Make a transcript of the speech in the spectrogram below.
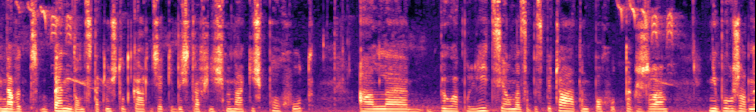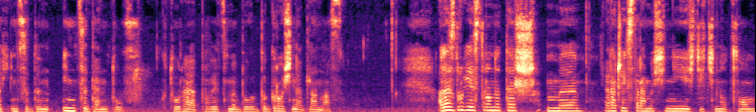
nawet będąc w takim Stuttgarcie, kiedyś trafiliśmy na jakiś pochód, ale była policja, ona zabezpieczała ten pochód, także nie było żadnych incydentów, które powiedzmy byłyby groźne dla nas. Ale z drugiej strony też my raczej staramy się nie jeździć nocą.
